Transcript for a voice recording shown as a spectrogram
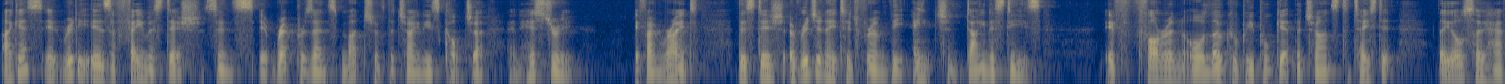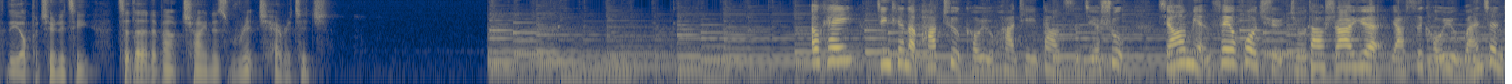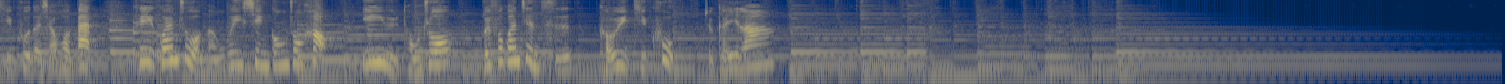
I guess it really is a famous dish since it represents much of the Chinese culture and history. If I'm right, this dish originated from the ancient dynasties. If foreign or local people get the chance to taste it, they also have the opportunity to learn about China's rich heritage. OK，今天的 Part Two 口语话题到此结束。想要免费获取九到十二月雅思口语完整题库的小伙伴，可以关注我们微信公众号“英语同桌”， 回复关键词。口语题库就可以啦。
